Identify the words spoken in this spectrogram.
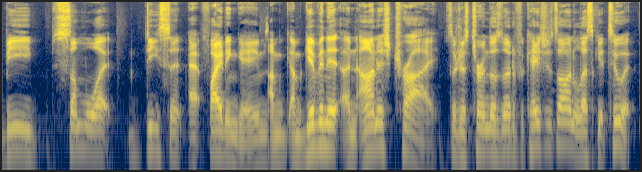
be somewhat decent at fighting games. I'm, I'm giving it an honest try. So just turn those notifications on and let's get to it.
